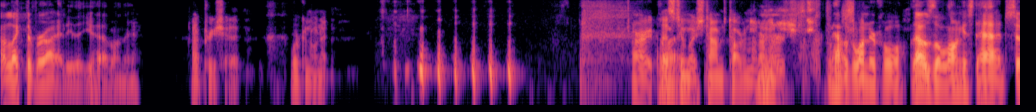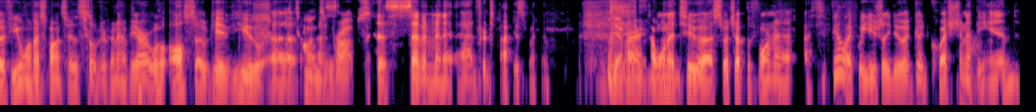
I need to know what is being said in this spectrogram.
I like the variety that you have on there. I appreciate it. Working on it. All right, that's All right. too much time talking about our Mm. merch. That was wonderful. That was the longest ad. So if you want to sponsor the Still Dripping Happy Hour, we'll also give you uh, Tons a, of props. a seven minute advertisement. Yeah. All right. I wanted to uh, switch up the format. I feel like we usually do a good question at the end,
